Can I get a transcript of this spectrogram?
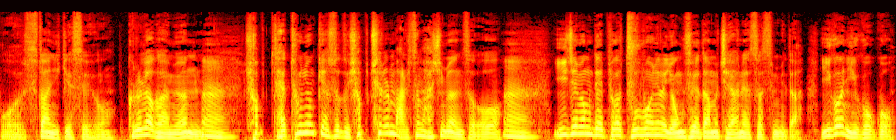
뭐 수단이 있겠어요. 그러려고 하면 네. 협 대통령께서도 협치를 말씀하시면서 네. 이재명 대표가 두 번이나 영수회담을 제안했었습니다. 이건 이거고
